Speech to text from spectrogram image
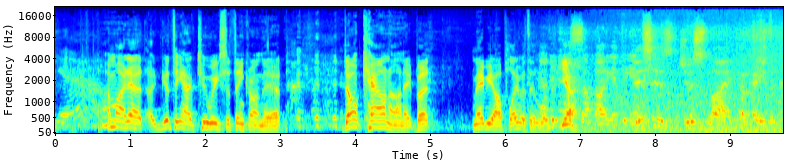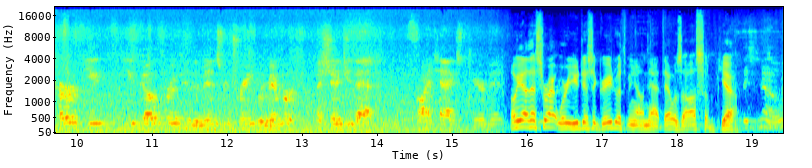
Yeah. I might add, a good thing I have two weeks to think on that. Don't count on it, but maybe I'll play with it a little bit. Yeah. Somebody at the end. This is just like, okay, the curve you, you go through in the men's retreat. Remember, I showed you that Freytag's pyramid? Oh, yeah, that's right, where you disagreed with me on that. That was awesome. Yeah. No,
